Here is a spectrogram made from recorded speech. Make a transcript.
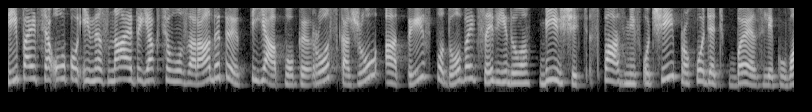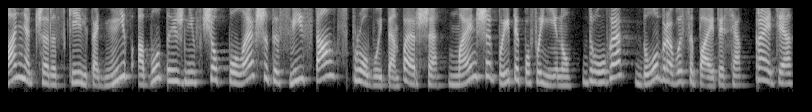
Сіпається око і не знаєте, як цьому зарадити? Я поки розкажу, а ти вподобай це відео. Більшість спазмів очей проходять без лікування через кілька днів або тижнів. Щоб полегшити свій стан, спробуйте. Перше менше пийте кофеїну. Друге добре висипайтеся. Третє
